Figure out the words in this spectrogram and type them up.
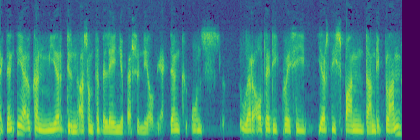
Ek dink nie 'n ou kan meer doen as om te belê in jou personeel nie. Ek dink ons hoor altyd die kwessie eers die span dan die plan.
